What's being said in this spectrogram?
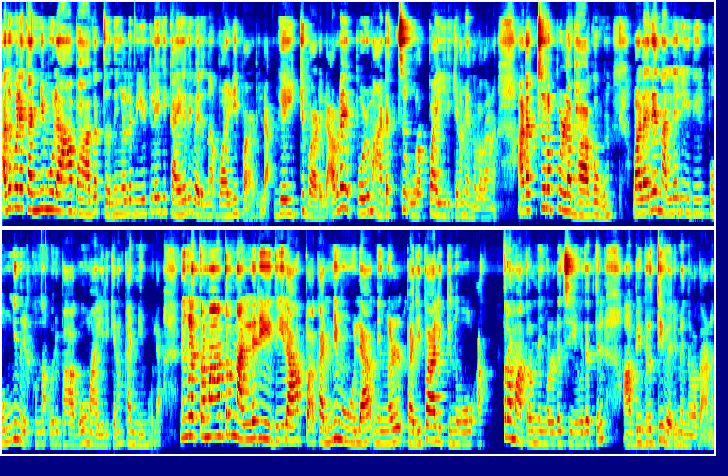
അതുപോലെ കന്നിമൂല ആ ഭാഗത്ത് നിങ്ങളുടെ വീട്ടിലേക്ക് കയറി വരുന്ന വഴി പാടില്ല. ഗേറ്റ് പാടില്ല. അവിടെ എപ്പോഴും അടച്ച് ഉറപ്പായിരിക്കണം എന്നുള്ളതാണ്. അടച്ചുറപ്പുള്ള ഭാഗവും വളരെ നല്ല രീതിയിൽ പൊങ്ങി നിൽക്കുന്ന ഒരു ഭാഗവുമായിരിക്കണം കന്നിമൂല. നിങ്ങൾ എത്രമാത്രം നല്ല രീതിയിൽ ആ കന്നിമൂല നിങ്ങൾ പരിപാലിക്കുന്നുവോ അത്രമാത്രം നിങ്ങളുടെ ജീവിതത്തിൽ അഭിവൃദ്ധി വരും എന്നുള്ളതാണ്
